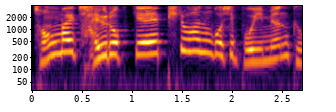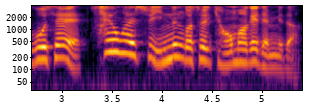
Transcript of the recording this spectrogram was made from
정말 자유롭게 필요한 곳이 보이면 그곳에 사용할 수 있는 것을 경험하게 됩니다.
